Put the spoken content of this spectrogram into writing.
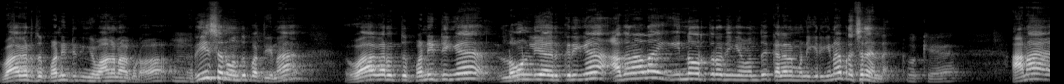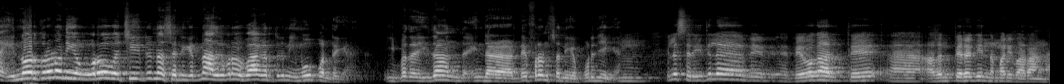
விவாகரத்து பண்ணிட்டு நீங்கள் வாங்கினா கூட ரீசன் வந்து பார்த்தீங்கன்னா விவாகரத்து பண்ணிட்டீங்க லோன்லியாக இருக்கிறீங்க அதனால் இன்னொருத்தரை நீங்கள் வந்து கல்யாணம் பண்ணிக்கிறீங்கன்னா பிரச்சனை இல்லை. ஓகே. ஆனால் இன்னொருத்தரோட நீங்கள் உறவு வச்சுக்கிட்டு நான் சரிக்கிட்டேன்னா அதுக்கப்புறம் விவாகரத்துக்கு நீங்கள் மூவ் பண்ணுறீங்க இப்போ இதான் இந்த இந்த டிஃப்ரென்ஸை நீங்கள் புரிஞ்சுங்க. இல்ல சார் இதுல விவகாரத்து அதன் பிறகு இந்த மாதிரி வராங்க.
